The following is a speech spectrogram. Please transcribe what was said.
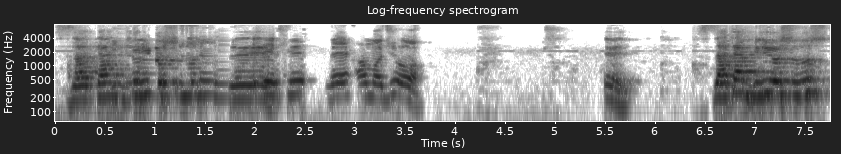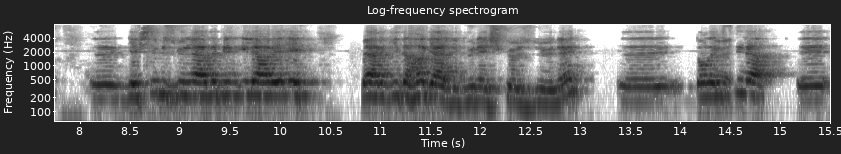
zaten Bildur biliyorsunuz e, hedefi ve amacı o. evet. Zaten biliyorsunuz e, geçtiğimiz günlerde bir ilave ek vergi daha geldi güneş gözlüğüne. E, dolayısıyla e,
